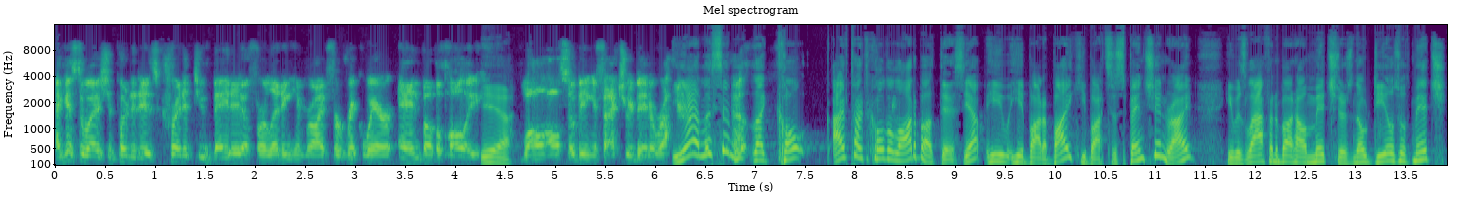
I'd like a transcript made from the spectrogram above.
I guess the way I should put it is credit to Beta for letting him ride for Rick Ware and Bubba Pauly. Yeah. While also being a factory Beta rider. Yeah, listen, like Colt. I've talked to Colt a lot about this. Yep, he he bought a bike, he bought suspension, right? He was laughing about how Mitch, there's no deals with Mitch,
